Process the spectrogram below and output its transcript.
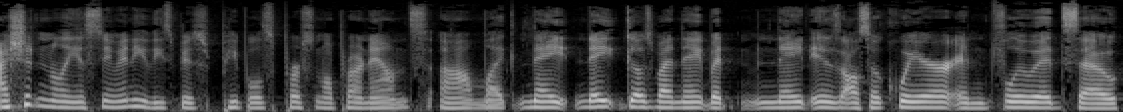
I shouldn't really assume any of these people's personal pronouns. Um, like Nate, Nate goes by Nate, but Nate is also queer and fluid. So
